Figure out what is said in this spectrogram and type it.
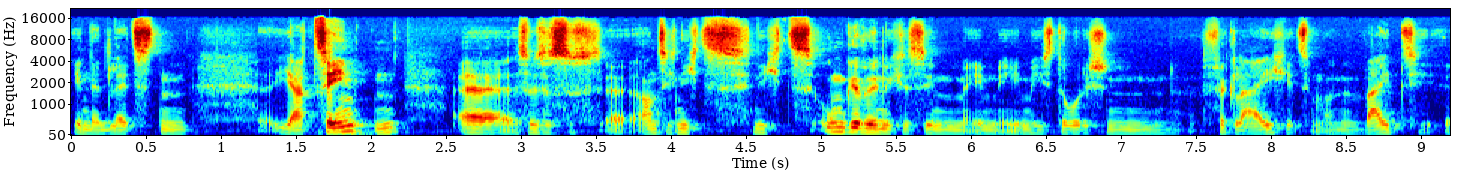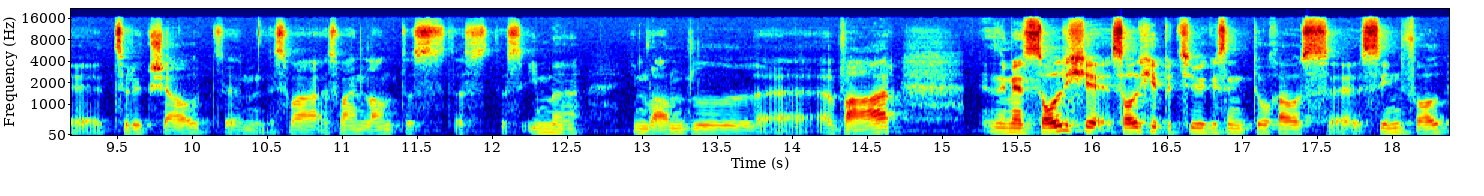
in den letzten äh, Jahrzehnten, äh, so ist es äh, an sich nichts, nichts Ungewöhnliches im, im, im, historischen Vergleich, jetzt wenn man weit äh, zurückschaut. Ähm, es, war, es war ein Land, das, das, das immer im Wandel war. Solche, solche Bezüge sind durchaus sinnvoll.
